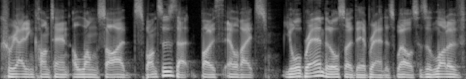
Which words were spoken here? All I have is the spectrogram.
creating content alongside sponsors that both elevates your brand, but also their brand as well. So, there's a lot of,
